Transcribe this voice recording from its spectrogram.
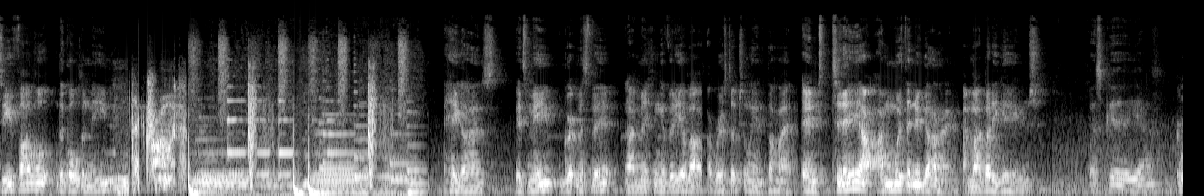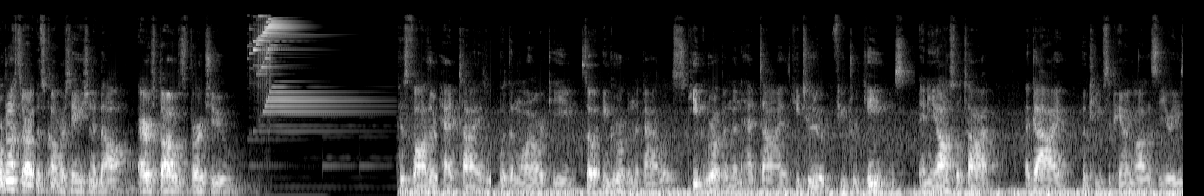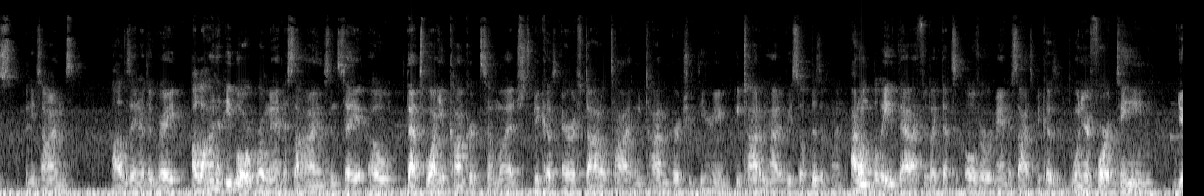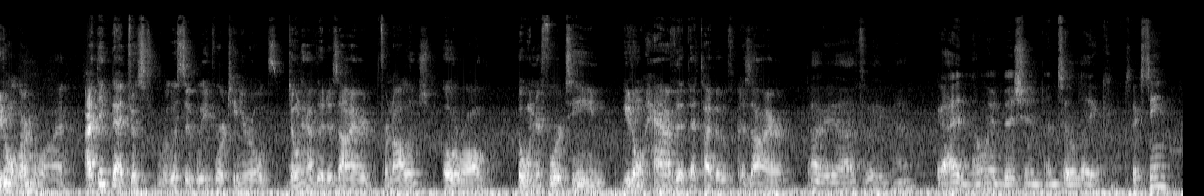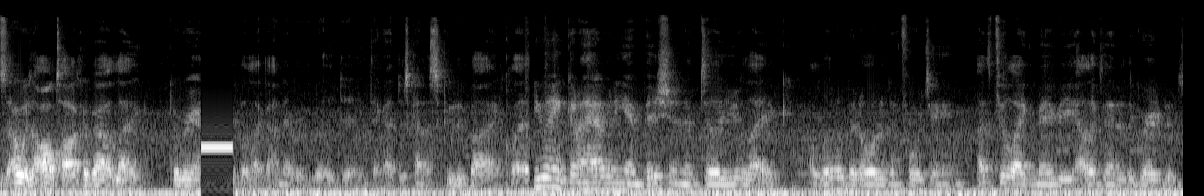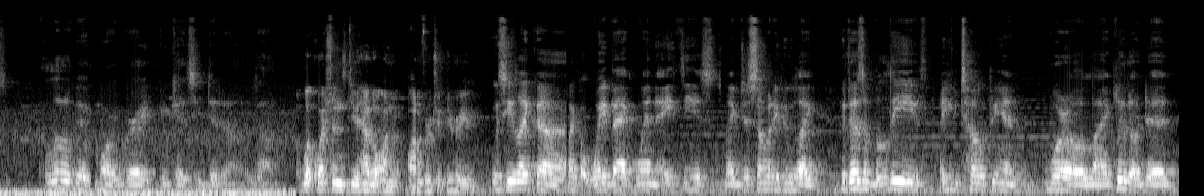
Do you follow the golden mean? The truth. Hey guys, it's me, Grit Misfit, and I'm making a video about Aristotelian thought. And today I'm with a new guy, my buddy Gage. That's good, yeah. We're gonna start this conversation about Aristotle's virtue. His father had ties with the monarchy, so he grew up in the palace. He grew up and then had ties. He tutored future kings, and he also taught a guy who keeps appearing on the series many times, Alexander the Great. A lot of people romanticize and say, oh, that's why he conquered so much, because Aristotle taught him, he taught him virtue theory. He taught him how to be self disciplined. I don't believe that. I feel like that's over romanticized because when you're 14, you don't learn a lot. I think that just realistically, 14 year olds don't have the desire for knowledge overall. But when you're 14, you don't have that, that type of desire. Oh, yeah, I feel you, man. Like, I had no ambition until like 16. I was all talk about like career, but like I never really did anything. I just kind of scooted by in class. You ain't gonna have any ambition until you're like a little bit older than 14. I feel like maybe Alexander the Great is a little bit more great because he did it on his own. What questions do you have on on virtue theory? Was he like a like a way back when atheist, like just somebody who like who doesn't believe a utopian world like Pluto did?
